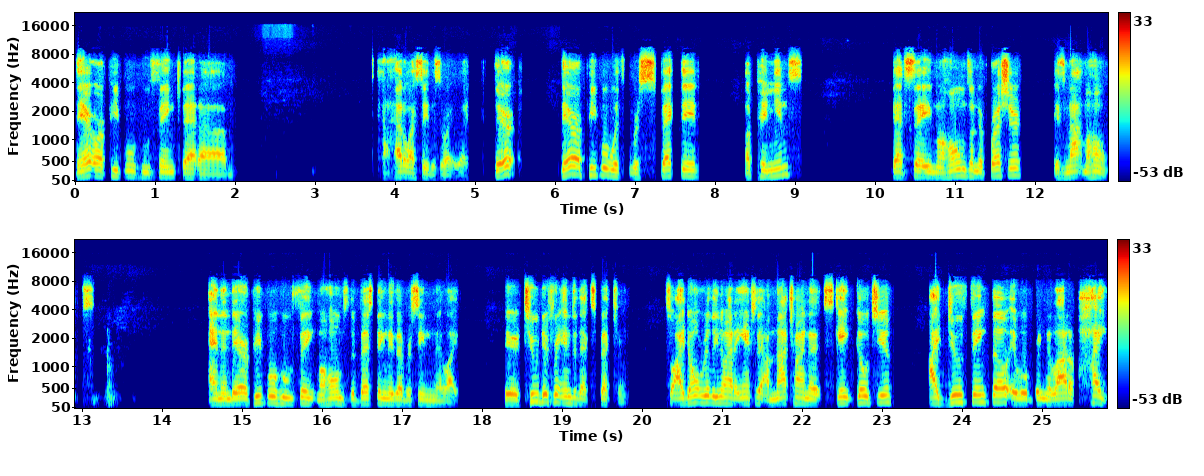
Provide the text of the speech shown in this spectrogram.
There are people who think that. Um, how, do I say this the right way? There, there are people with respected opinions that say Mahomes under pressure is not Mahomes, and then there are people who think Mahomes the best thing they've ever seen in their life. There are two different ends of that spectrum. So I don't really know how to answer that. I'm not trying to scapegoat you. I do think though it will bring a lot of hype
